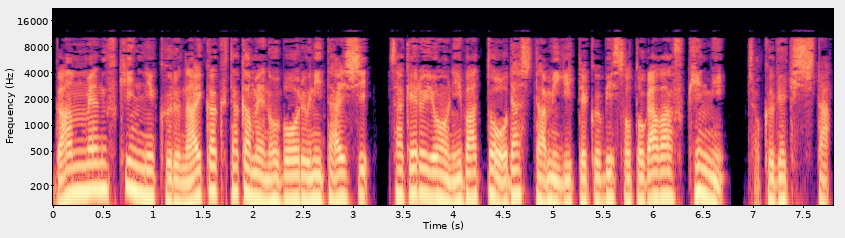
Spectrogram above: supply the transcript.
顔面付近に来る内角高めのボールに対し、避けるようにバットを出した右手首外側付近に直撃した。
